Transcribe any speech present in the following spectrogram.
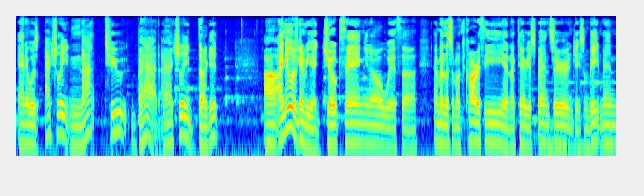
and it was actually not too bad. I actually dug it. Uh, I knew it was going to be a joke thing, you know, with uh, Melissa McCarthy and Octavia Spencer and Jason Bateman.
